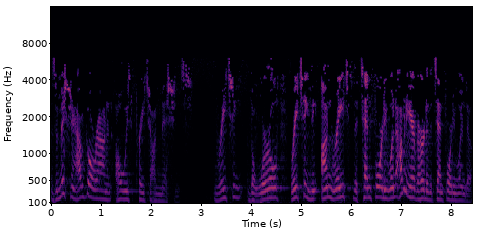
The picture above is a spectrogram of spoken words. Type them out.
As a missionary, I would go around and always preach on missions reaching the world, reaching the unreached, the 1040 window. How many here have heard of the 1040 window?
